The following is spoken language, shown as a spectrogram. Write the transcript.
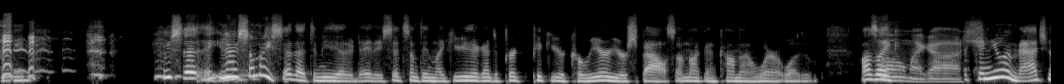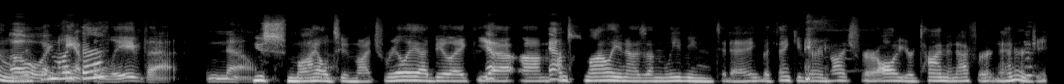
I mean, who said, you know, mm-hmm. somebody said that to me the other day. They said something like, you're either going to pick your career or your spouse. I'm not going to comment on where it was. I was like, oh my gosh. Can you imagine? Oh, I can't believe that. No. You smile no. too much. Really? I'd be like, yeah, yep. Um, yep. I'm smiling as I'm leaving today, but thank you very much for all your time and effort and energy.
